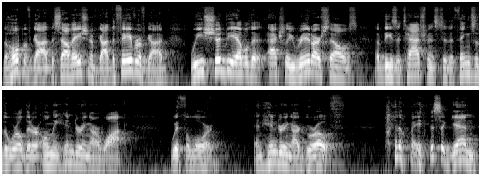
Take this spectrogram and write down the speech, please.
the hope of God, the salvation of God, the favor of God, we should be able to actually rid ourselves of these attachments to the things of the world that are only hindering our walk with the Lord and hindering our growth By the way, this again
